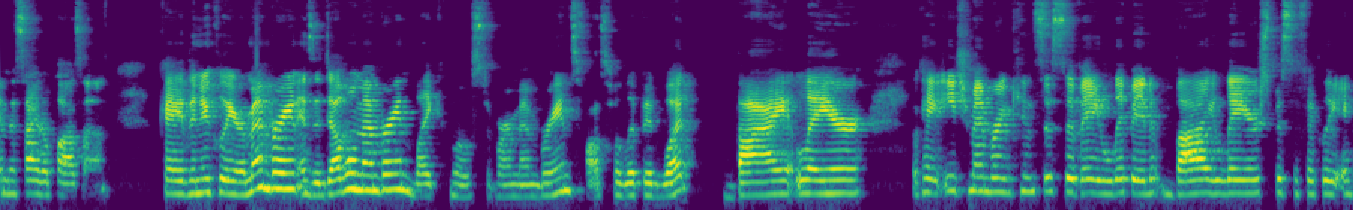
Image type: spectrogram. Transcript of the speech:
in the cytoplasm. Okay, the nuclear membrane is a double membrane, like most of our membranes. Phospholipid what? bilayer. Okay, each membrane consists of a lipid bilayer, specifically a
